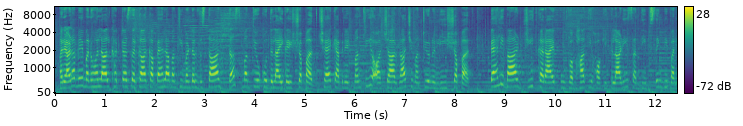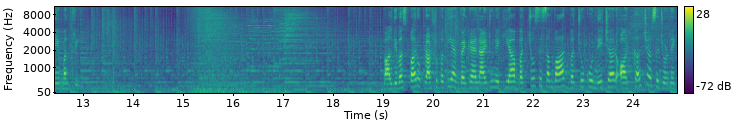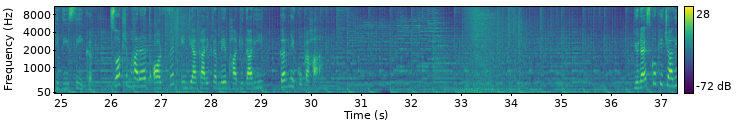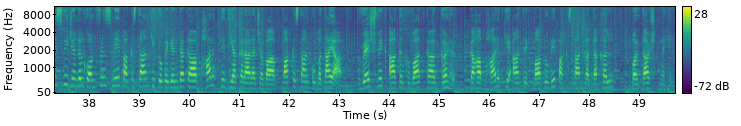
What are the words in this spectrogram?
हरियाणा में मनोहर लाल खट्टर सरकार का पहला मंत्रिमंडल विस्तार। 10 मंत्रियों को दिलाई गई शपथ। छह कैबिनेट मंत्री और चार राज्य मंत्रियों ने ली शपथ। पहली बार जीत कर आए पूर्व भारतीय हॉकी खिलाड़ी संदीप सिंह भी बने मंत्री। बाल दिवस पर उपराष्ट्रपति एम वेंकैया नायडू ने किया बच्चों से संवाद, बच्चों को नेचर और कल्चर से जुड़ने की दी सीख। स्वच्छ भारत और फिट इंडिया कार्यक्रम में भागीदारी करने को कहा। यूनेस्को की 40वीं जनरल कॉन्फ्रेंस में पाकिस्तान की प्रोपेगेंडा का भारत ने दिया करारा जवाब। पाकिस्तान को बताया, वैश्विक आतंकवाद का गढ़, कहा भारत के आंतरिक मामलों में पाकिस्तान का दखल बर्दाश्त नहीं।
